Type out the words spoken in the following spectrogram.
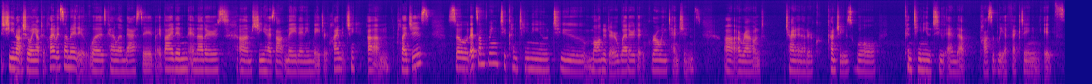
Xi not showing up to climate summit, it was kind of lambasted by Biden and others. Um, Xi has not made any major climate change um, pledges. So that's something to continue to monitor whether the growing tensions uh, around China and other countries will continue to end up possibly affecting its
